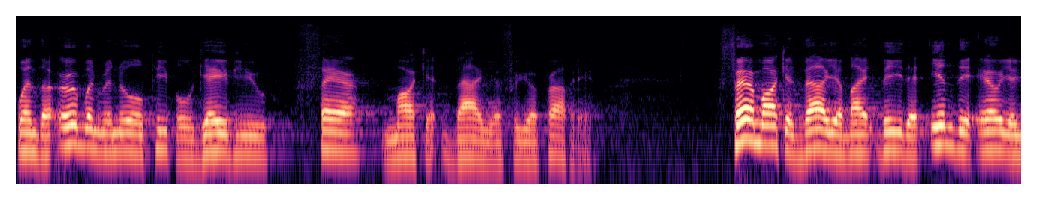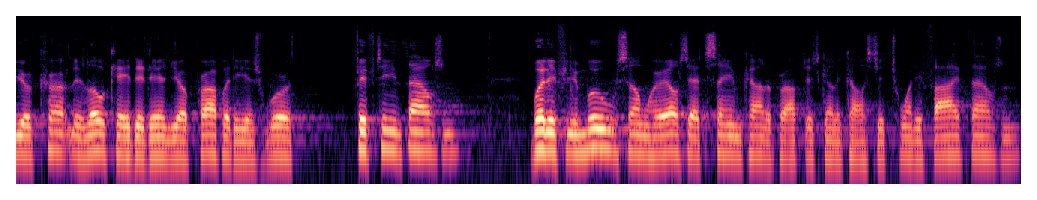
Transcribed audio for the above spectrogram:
when the urban renewal people gave you fair market value for your property. Fair market value might be that in the area you're currently located in, your property is worth 15000 but if you move somewhere else, that same kind of property is going to cost you 25000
